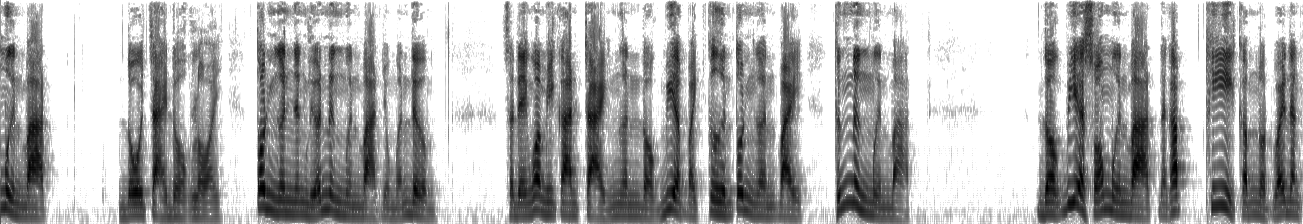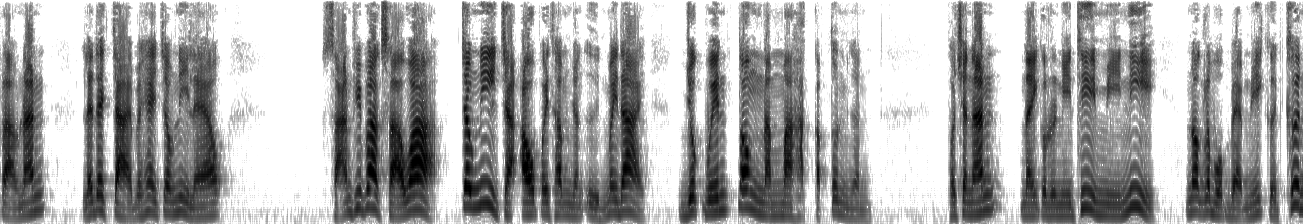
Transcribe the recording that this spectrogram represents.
20,000 บาท โดยจ่ายดอกลอย ต้นเงินยังเหลือ 10,000 บาทอยู่เหมือนเดิม แสดงว่ามีการจ่ายเงินดอกเบี้ยไปเกินต้นเงินไปถึง 10,000 บาท ดอกเบี้ย 20,000 บาทนะครับที่กำหนดไว้ดังกล่าวนั้น และได้จ่ายไปให้เจ้าหนี้แล้วศาลพิพากษาว่าเจ้าหนี้จะเอาไปทำอย่างอื่นไม่ได้ ยกเว้นต้องนำมาหักกับต้นเงิน เพราะฉะนั้นในกรณีที่มีหนี้นอกระบบแบบนี้เกิดขึ้น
